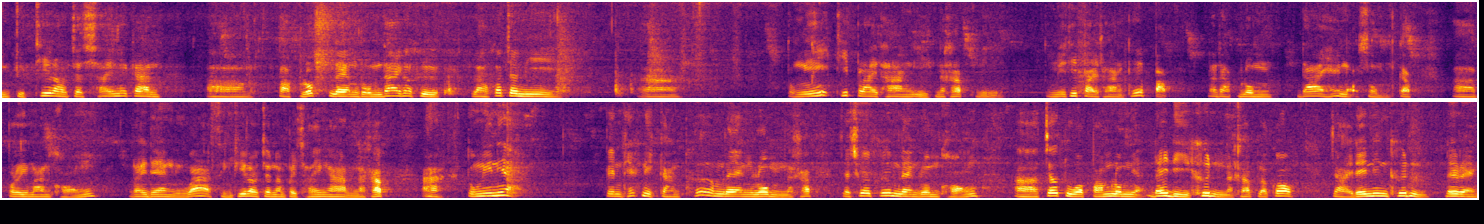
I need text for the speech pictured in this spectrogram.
1 จุดที่เราจะใช้ในการ ปรับลดแรงลมได้ก็คือ เราก็จะมีตรงนี้ที่ปลายทางอีกนะครับนี่ตรงนี้ที่ปลายทางเพื่อปรับระดับลมได้ให้เหมาะสมกับปริมาณของไรแดงหรือว่าสิ่งที่เราจะนำไปใช้งานนะครับตรงนี้เนี่ยเป็นเทคนิคการเพิ่มแรงลมนะครับ จะช่วยเพิ่มแรงลมของอเจ้าตัวปั๊มลมเนี่ยได้ดีขึ้นนะครับ แล้วก็จ่ายได้นิ่งขึ้นได้แรง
